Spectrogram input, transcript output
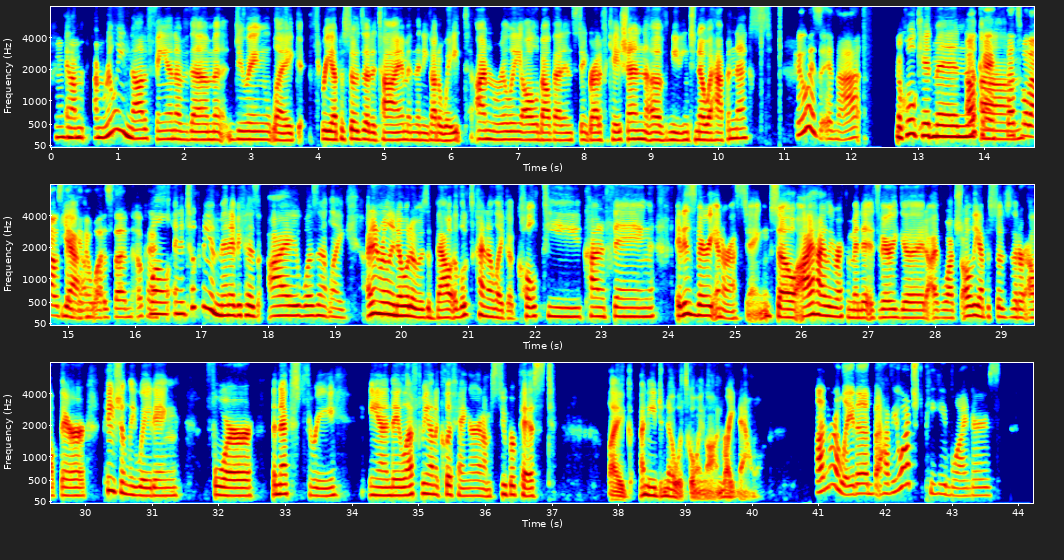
Mm-hmm. and I'm I'm really not a fan of them doing like three episodes at a time and then you got to wait. I'm really all about that instant gratification of needing to know what happened next. who is in that? Nicole Kidman. Okay, that's um, what I was thinking yeah. it was then. Okay. Well, and it took me a minute because I wasn't like I didn't really know what it was about. It looked kind of like a culty kind of thing. It is very interesting. So I highly recommend it. It's very good. I've watched all the episodes that are out there, patiently waiting for the next 3 and they left me on a cliffhanger and I'm super pissed. Like I need to know what's going on right now. Unrelated, but have you watched Peaky Blinders?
